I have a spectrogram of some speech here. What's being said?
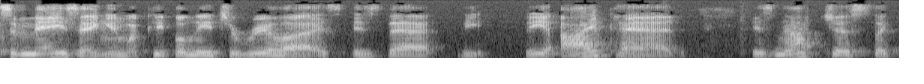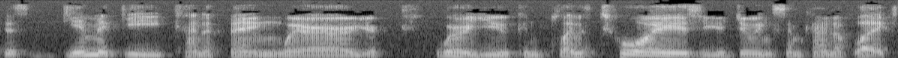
What's amazing and what people need to realize is that the the iPad is not just like this gimmicky kind of thing where you're where you can play with toys or you're doing some kind of like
